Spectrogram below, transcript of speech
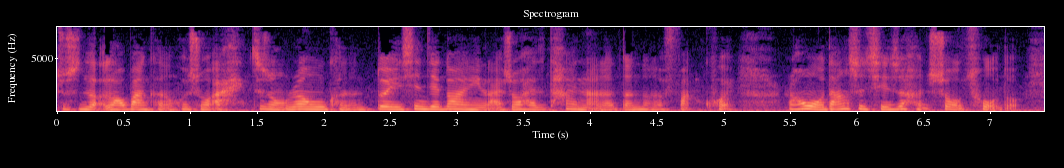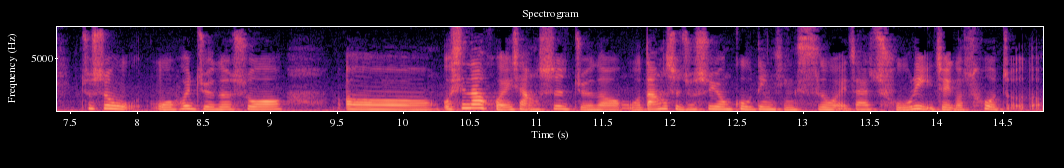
就是老老板可能会说，哎，这种任务可能对现阶段你来说还是太难了，等等的反馈。然后我当时其实很受挫的，就是我我会觉得说，呃，我现在回想是觉得我当时就是用固定型思维在处理这个挫折的，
